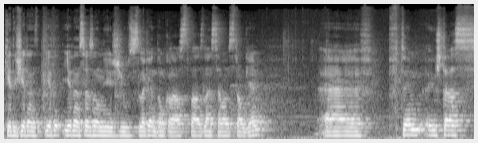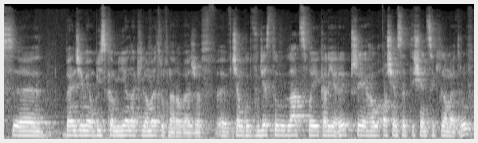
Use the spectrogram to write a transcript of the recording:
kiedyś jeden, jeden, jeden sezon jeździł z legendą kolarstwa, z Lance'em Armstrongiem. E, tym już teraz e, będzie miał blisko miliona kilometrów na rowerze. W, w ciągu 20 lat swojej kariery przejechał 800 tysięcy kilometrów.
